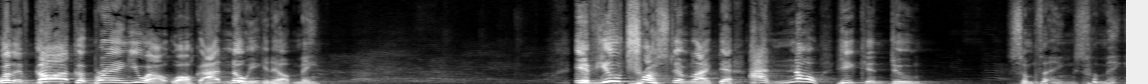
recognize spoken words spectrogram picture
well, if God could bring you out, Walker, I know he can help me. If you trust him like that, I know he can do some things for me.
